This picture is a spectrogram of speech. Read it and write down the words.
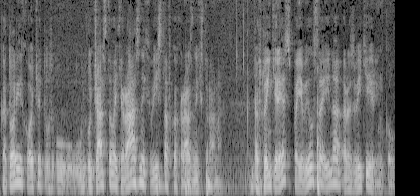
которые хотят участвовать в разных выставках, разных странах. Так что интерес появился и на развитие рынков.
